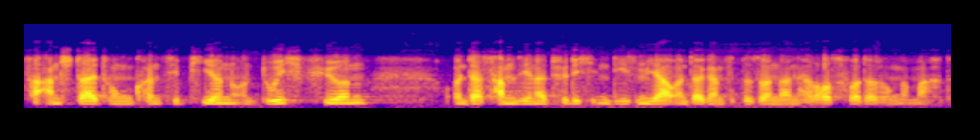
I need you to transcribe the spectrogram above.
Veranstaltungen konzipieren und durchführen. Und das haben sie natürlich in diesem Jahr unter ganz besonderen Herausforderungen gemacht.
